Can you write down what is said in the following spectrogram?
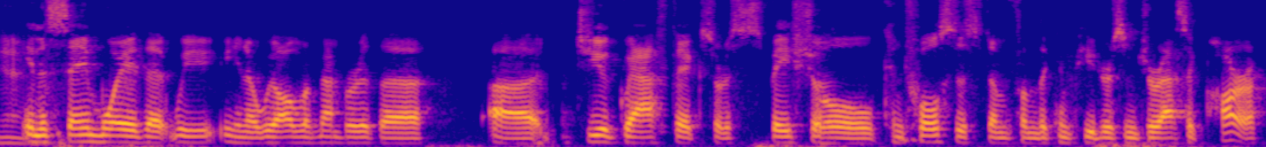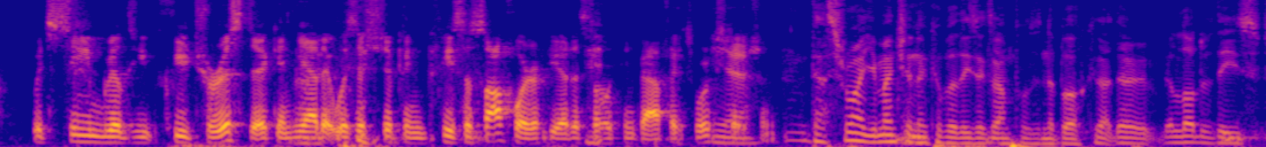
Yeah. in the same way that we you know we all remember the. Uh, geographic sort of spatial control system from the computers in Jurassic Park which seemed really futuristic, and yet it was a shipping piece of software if you had a Silicon Graphics workstation. That's right. You mentioned a couple of these examples in the book that there a lot of these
